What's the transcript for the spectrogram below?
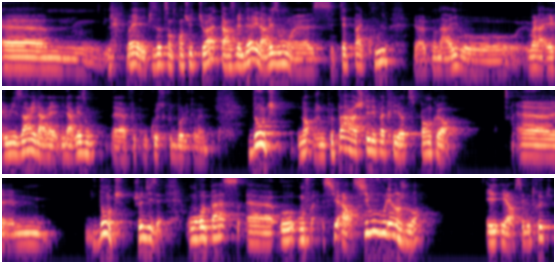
euh, ouais épisode 138 tu vois Tarsvelder il a raison euh, c'est peut-être pas cool euh, qu'on arrive au voilà et Ruizard il a il a raison. Euh, faut qu'on cause football quand même donc non, je ne peux pas racheter les Patriots, pas encore. Euh, donc, je disais, on repasse euh, au. on si, alors, si vous voulez un jour, et, et alors c'est le truc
